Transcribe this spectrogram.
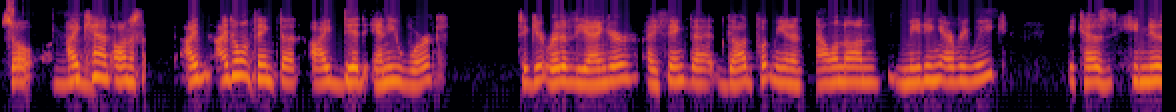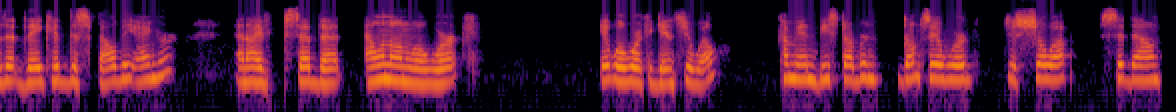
So I can't honestly, I I don't think that I did any work to get rid of the anger. I think that God put me in an Al-Anon meeting every week because He knew that they could dispel the anger, and I've said that Al-Anon will work. It will work against your will. Come in, be stubborn, don't say a word, just show up, sit down,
